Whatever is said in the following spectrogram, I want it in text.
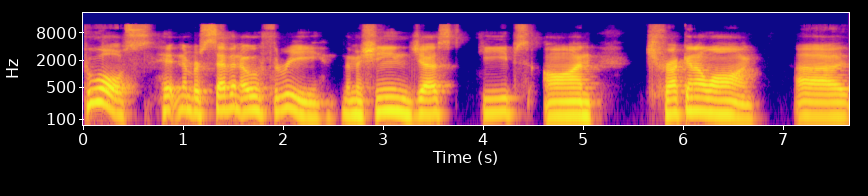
Pujols hit number 703. The machine just keeps on trucking along. Uh,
